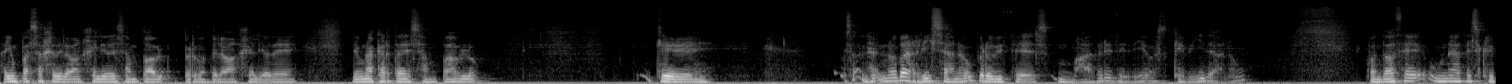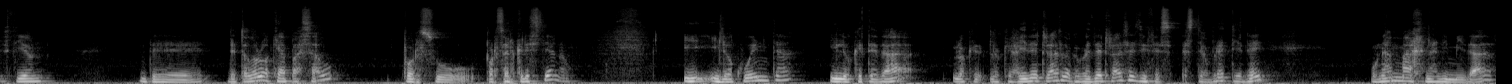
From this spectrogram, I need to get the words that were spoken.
Hay un pasaje del Evangelio de San Pablo, perdón, del Evangelio, de, de una carta de San Pablo, que no da risa, ¿no? Pero dices, madre de Dios, qué vida, ¿no? Cuando hace una descripción de, de todo lo que ha pasado por, su, por ser cristiano. Y, y, lo cuenta y lo que te da, lo que, lo que hay detrás, lo que ves detrás es, dices, este hombre tiene una magnanimidad,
